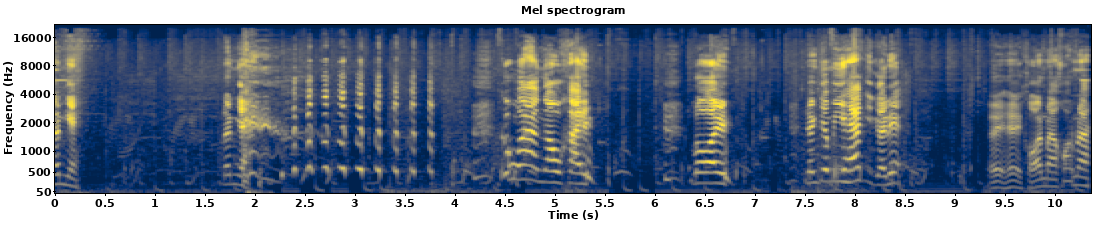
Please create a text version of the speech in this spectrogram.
นั่นไง นั่นไง ก็ว่าเงาใครลอย ยังจะมีแฮกอีกเหรอเนี่ย เฮ้ยเฮ้ยคอนมาคอนมา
